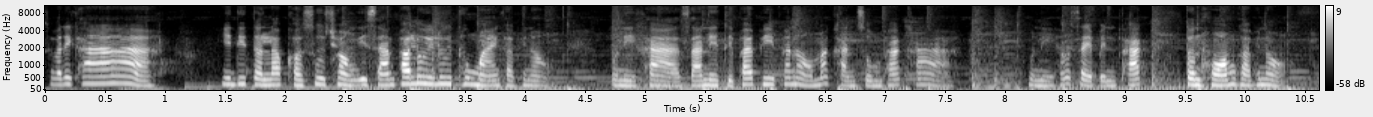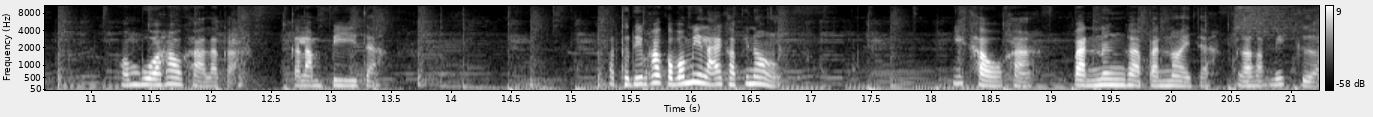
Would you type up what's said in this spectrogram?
สวัสดีค่ะ ยินดีต้อนรับเข้าสู่ช่องอีสานพาลุยลุยทุ่งไม้ค่ะพี่น้องวันนี้ค่ะ สานิติภาพี่พระน้องมาขันสมพักค่ะวันนี้เขาใส่เป็นพักต้นหอมค่ะพี่น้องหอมบัวเฮาค่ะแล้วก็กะหล่ำปีจ้ะวัตถุดิบเฮาก็บ่มีหลายค่ะพี่น้องมีเข่าค่ะ ปั่นหนึ่งค่ะ ปั่นหน่อยจ้ะแล้วก็มีเกลือ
